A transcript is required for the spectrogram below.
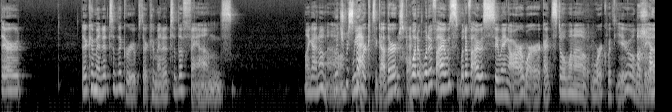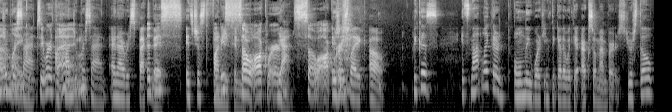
they're they're committed to the group, they're committed to the fans. Like I don't know. Which respect. We work together. Respect. What what if I was what if I was suing our work? I'd still want to work with you, Olivia, and like do our thing. hundred percent, and I respect It'd be It's just funny to me. so awkward. Yeah. So awkward. It's just like, oh, because it's not like they're only working together with your EXO members. You're still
